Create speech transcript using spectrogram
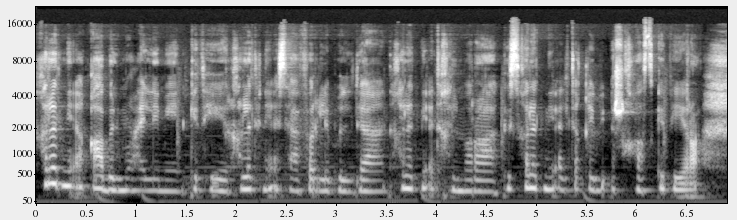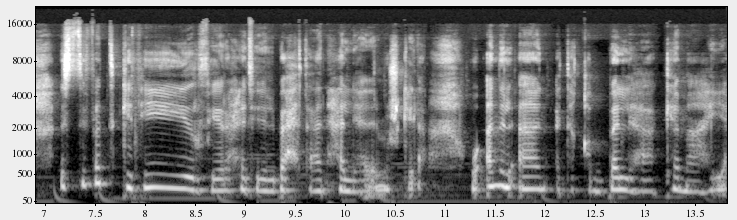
خلتني أقابل معلمين كثير خلتني أسافر لبلدان خلتني أدخل مراكز خلتني ألتقي بأشخاص كثيرة. استفدت كثير في رحلتي للبحث عن حل هذه المشكلة وأنا الآن أتقبلها كما هي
